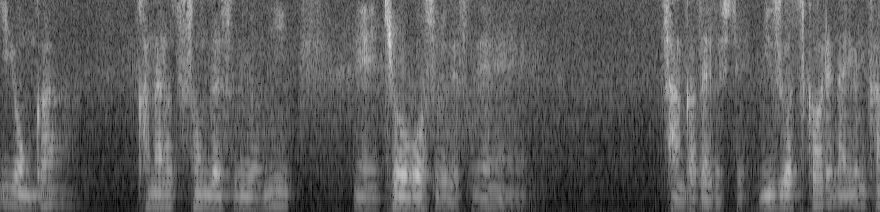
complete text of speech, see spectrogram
イオンが必ず存在するように、えー、競合するですね、酸化剤として水が使われないように必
